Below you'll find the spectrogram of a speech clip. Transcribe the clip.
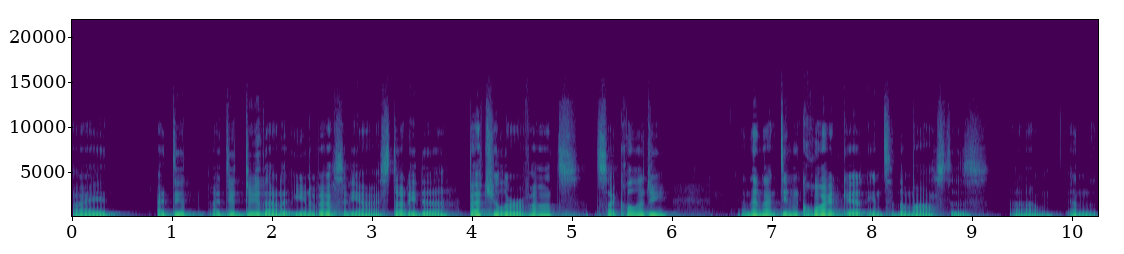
I I did I did do that at university. I studied a Bachelor of Arts psychology, and then I didn't quite get into the masters um, and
